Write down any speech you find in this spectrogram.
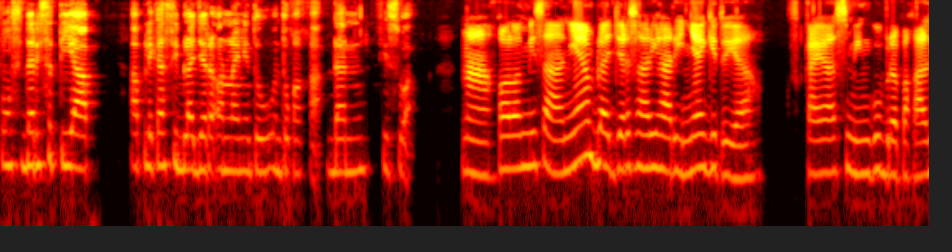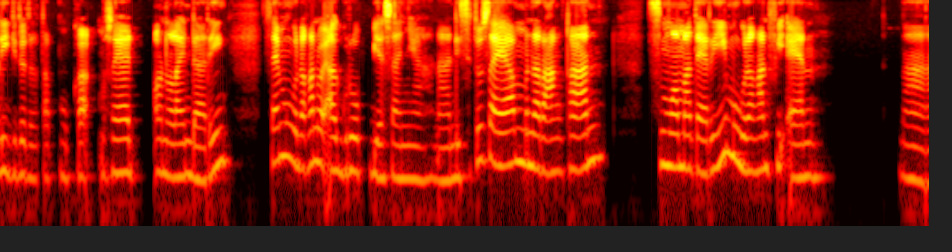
fungsi dari setiap aplikasi belajar online itu untuk Kakak dan siswa? Nah, kalau misalnya belajar sehari-harinya gitu ya, kayak seminggu berapa kali gitu tetap muka, maksudnya online daring, saya menggunakan WA group biasanya. Nah, di situ saya menerangkan semua materi menggunakan VN. Nah,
